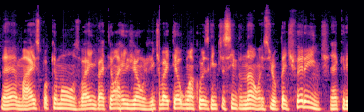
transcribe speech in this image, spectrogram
né, mais pokémons, vai, vai ter uma região, a gente vai ter alguma coisa que a gente sinta, não, esse jogo tá diferente, né, querido?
